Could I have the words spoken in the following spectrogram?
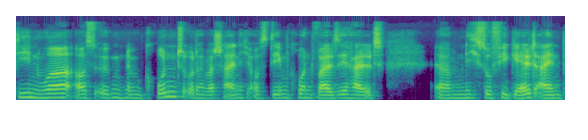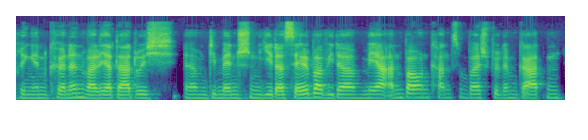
die nur aus irgendeinem Grund oder wahrscheinlich aus dem Grund, weil sie halt ähm, nicht so viel Geld einbringen können, weil ja dadurch ähm, die Menschen jeder selber wieder mehr anbauen kann, zum Beispiel im Garten,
